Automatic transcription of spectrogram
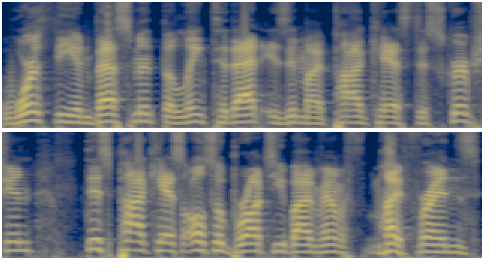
worth the investment. The link to that is in my podcast description. This podcast also brought to you by my friends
